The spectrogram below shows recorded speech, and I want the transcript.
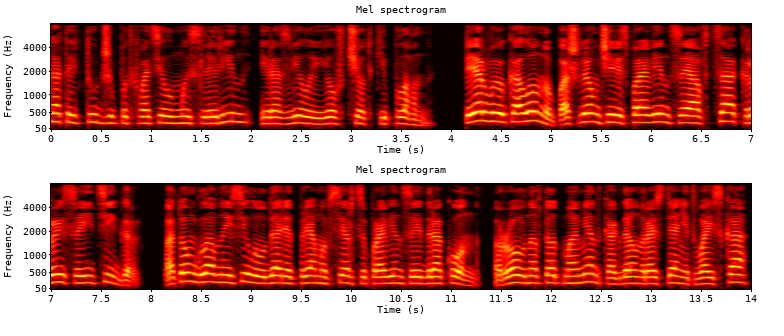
Катай тут же подхватил мысль Рин и развил ее в четкий план. Первую колонну пошлем через провинции Овца, Крыса и Тигр. Потом главные силы ударят прямо в сердце провинции Дракон, ровно в тот момент, когда он растянет войска,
